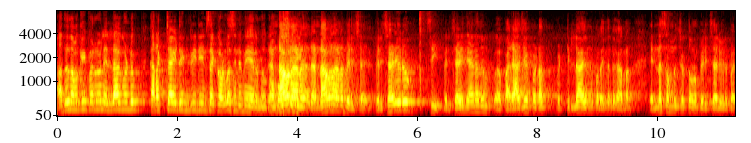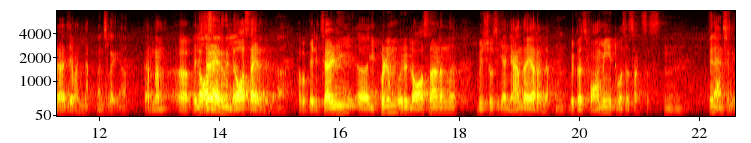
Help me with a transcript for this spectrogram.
അത് നമുക്ക് ഈ പറഞ്ഞ പോലെ എല്ലാം കൊണ്ടും കറക്റ്റ് ആയിട്ട് ഇൻഗ്രീഡിയൻസ് ഒക്കെ ഉള്ള സിനിമയായിരുന്നു രണ്ടാമതാണ് രണ്ടാമതാണ് പെരിച്ചാഴി. പെരിച്ചാഴി ഒരു സി പെരിച്ചാഴി ഞാനത് പരാജയപ്പെടപ്പെട്ടില്ല എന്ന് പറയുന്നതിന്റെ കാരണം എന്നെ സംബന്ധിച്ചിടത്തോളം പെരിച്ചാഴി ഒരു പരാജയമല്ല. മനസ്സിലായി കാരണം. ലോസ് ആയിരുന്നില്ല. അപ്പൊ പെരിച്ചാഴി ഇപ്പോഴും ഒരു ലോസ് ആണെന്ന് വിശ്വസിക്കാൻ ഞാൻ തയ്യാറല്ല. Because for me it was a success financially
